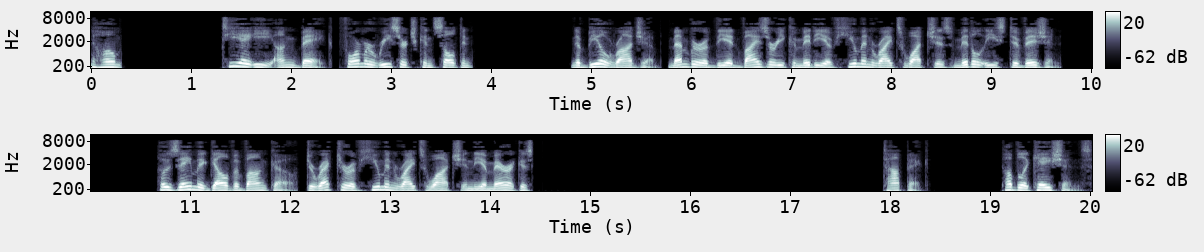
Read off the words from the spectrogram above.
Hom. Tae Ung Baek, former research consultant. Nabil Rajab, member of the Advisory Committee of Human Rights Watch's Middle East Division. José Miguel Vivanco, Director of Human Rights Watch in the Americas Publications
